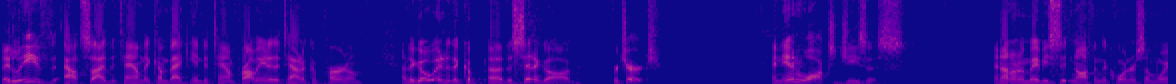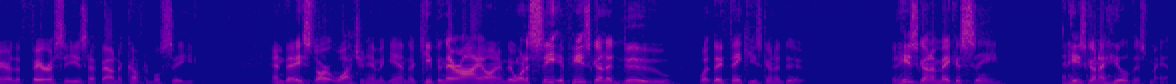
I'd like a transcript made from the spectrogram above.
They leave outside the town. They come back into town, probably into the town of Capernaum, and they go into the, uh, the synagogue for church. And in walks Jesus. And I don't know, maybe sitting off in the corner somewhere, the Pharisees have found a comfortable seat. and they start watching him again. They're keeping their eye on him. They want to see if he's going to do what they think he's going to do. That he's going to make a scene and he's going to heal this man.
